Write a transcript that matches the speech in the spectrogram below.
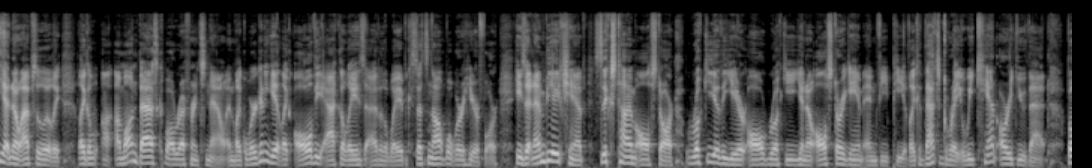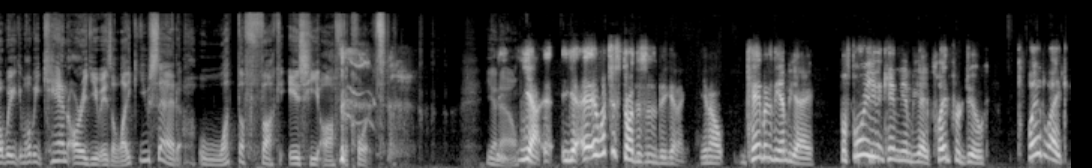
Yeah, no, absolutely. Like I'm on basketball reference now and like we're going to get like all the accolades out of the way because that's not what we're here for. He's an NBA champ, six-time All-Star, rookie of the year, all rookie, you know, All-Star game MVP. Like that's great. We can't argue that. But we what we can argue is like you said, what the fuck is he off the court? you know. Yeah, yeah. And let's just start this at the beginning. You know, came into the NBA before he even came to the NBA. Played for Duke. Played like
